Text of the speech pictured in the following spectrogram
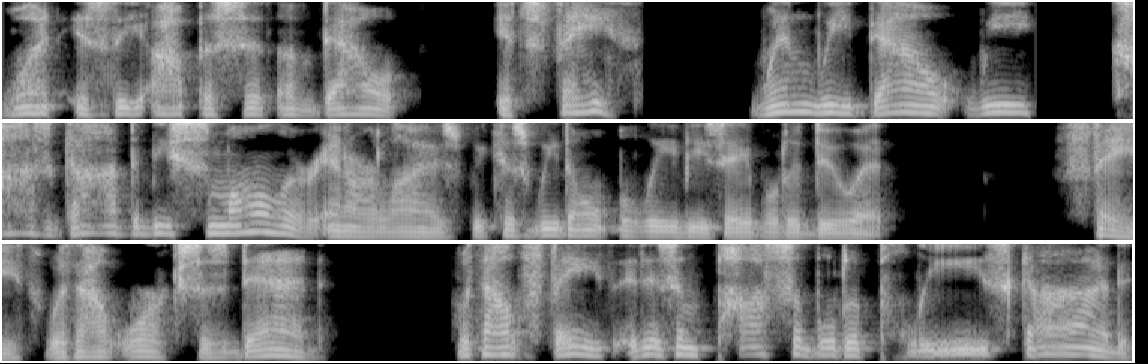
What is the opposite of doubt? It's faith. When we doubt, we cause God to be smaller in our lives because we don't believe He's able to do it. Faith without works is dead. Without faith, it is impossible to please God.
